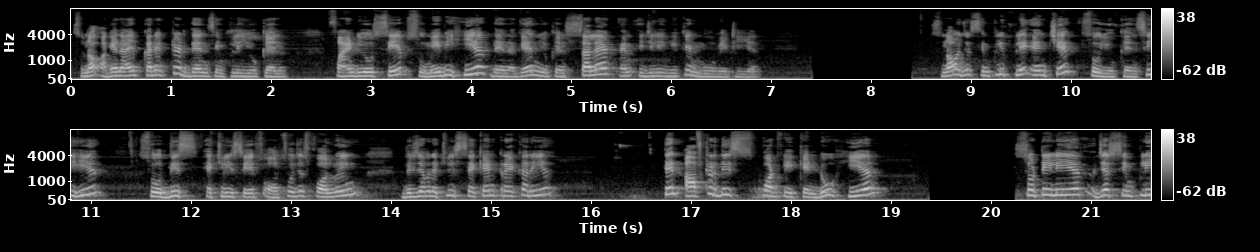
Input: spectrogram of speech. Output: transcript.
So now again i have connected then simply you can find your shape. So maybe here then again you can select and easily we can move it here. So now just simply play and check. So you can see here. So this actually shapes also just following. There is our actually second tracker here. Then after this what we can do here so till here just simply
